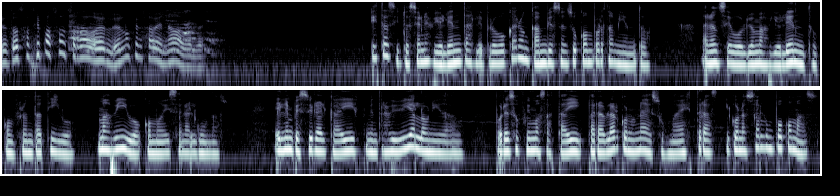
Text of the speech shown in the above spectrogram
Y entonces así pasó encerrado él, él no quiere saber nada de Estas situaciones violentas le provocaron cambios en su comportamiento. Aaron se volvió más violento, confrontativo, más vivo, como dicen algunos. Él empezó a ir al CAIF mientras vivía en la unidad. Por eso fuimos hasta ahí, para hablar con una de sus maestras y conocerlo un poco más.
